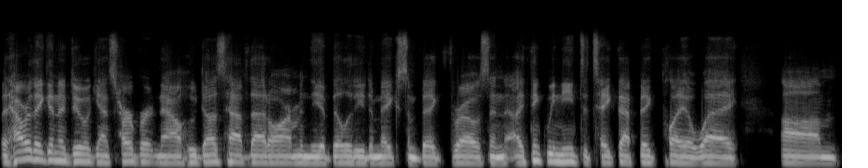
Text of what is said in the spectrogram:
but how are they going to do against Herbert now, who does have that arm and the ability to make some big throws? And I think we need to take that big play away. Um,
